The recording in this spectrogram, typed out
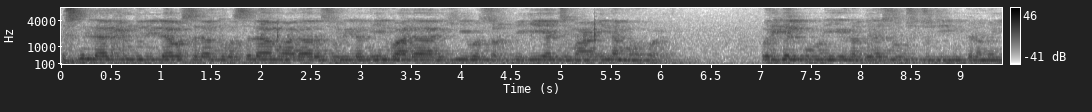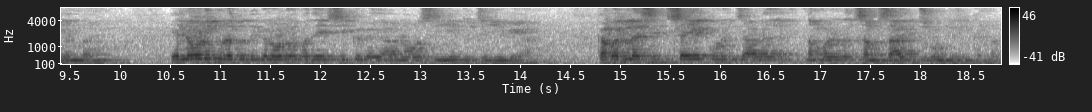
بسم الله الحمد لله والصلاة والسلام على رسول الأمين وعلى آله وصحبه أجمعين أما بعد ഒരിക്കൽ കൂടി റബ്ബിനെ സൂക്ഷിച്ചു ജീവിക്കണമേ എന്ന് എന്നോട് തുടർന്ന് നിങ്ങളോട് ഉപദേശിക്കുകയാണ് വസീയത്ത് ചെയ്യുകയാണ്. ഖബറിലെ ശിക്ഷയെക്കുറിച്ചാണ് നമ്മൾ സംസാരിച്ചു കൊണ്ടിരിക്കുന്നത്.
